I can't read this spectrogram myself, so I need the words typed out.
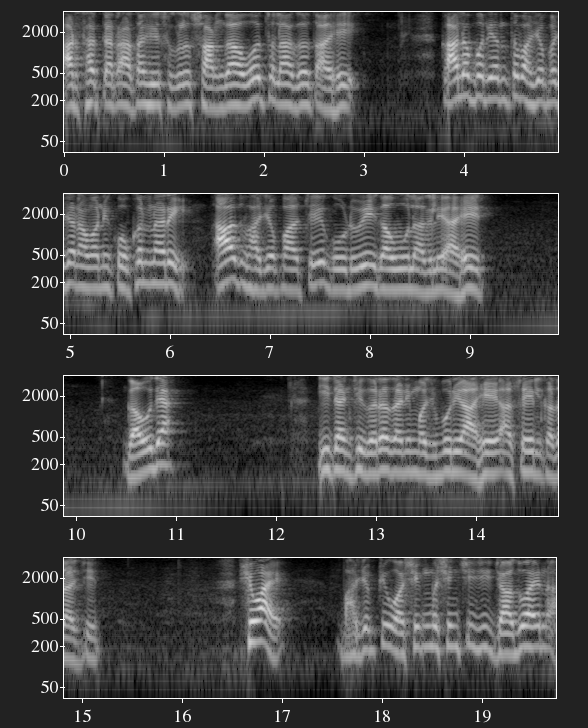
अर्थात त्यांना आता हे सगळं सांगावंच लागत आहे. कालपर्यंत भाजपच्या नावाने कोकलणारे आज भाजपाचे गोडवे गाऊ लागले आहेत. गाऊ द्या. ही त्यांची गरज आणि मजबुरी आहे असेल कदाचित. शिवाय भाजपची वॉशिंग मशीनची जी जादू आहे ना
